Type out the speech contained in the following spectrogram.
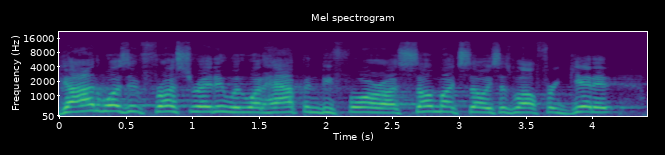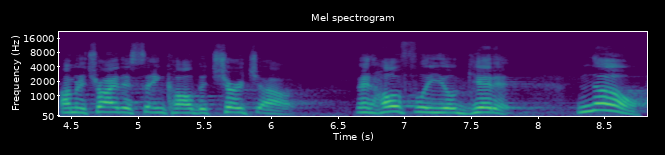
God wasn't frustrated with what happened before us, so much so he says, Well, forget it. I'm going to try this thing called the church out. And hopefully you'll get it. No,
